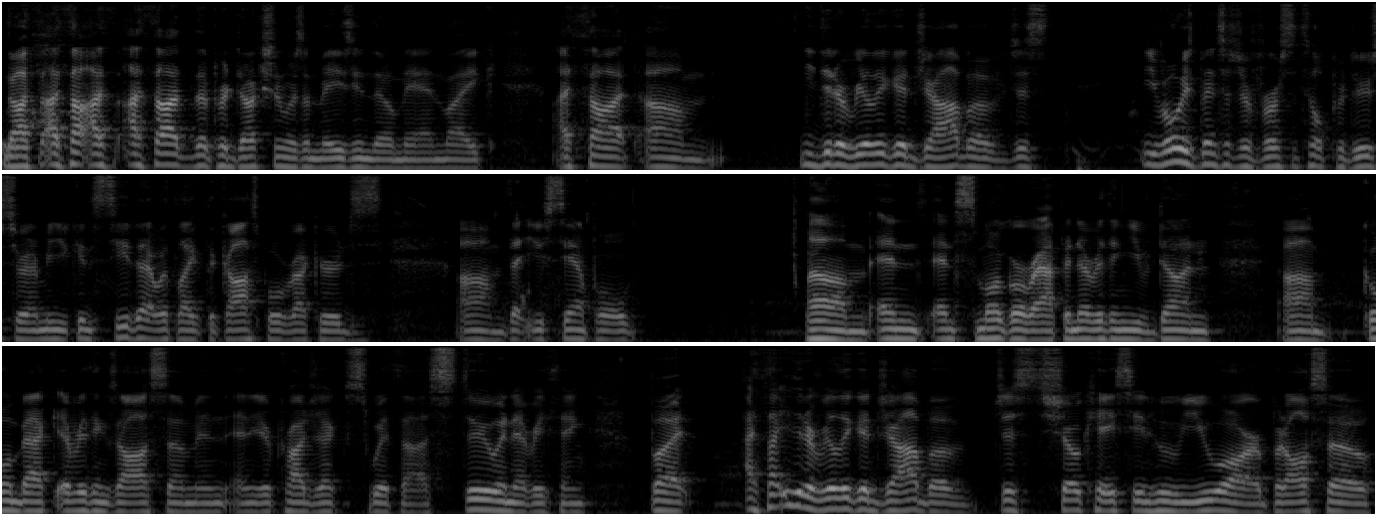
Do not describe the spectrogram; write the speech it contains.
no, I, th- I thought I, th- I, thought the production was amazing though, man. Like I thought um, you did a really good job of just. You've always been such a versatile producer. I mean, you can see that with like the gospel records um, that you sampled, um, and and smuggle rap and everything you've done. Um, going back, everything's awesome, and, and your projects with uh, Stu and everything. But I thought you did a really good job of just showcasing who you are, but also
